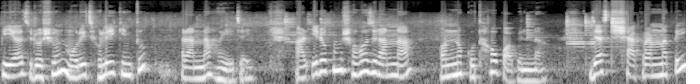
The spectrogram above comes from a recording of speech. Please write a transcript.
পেঁয়াজ, রসুন, মরিচ হলেই কিন্তু রান্না হয়ে যায়। আর এরকম সহজ রান্না অন্য কোথাও পাবেন না। জাস্ট শাক রান্নাতেই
